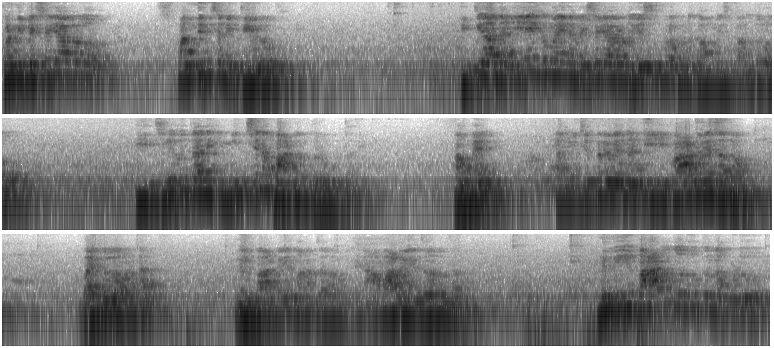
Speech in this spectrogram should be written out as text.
కొన్ని విషయాలలో స్పందించని తీరు ఇత్యాది అనేకమైన విషయాలను యేసు ప్రభుని గమనిస్తే అందులో ఈ జీవితానికి మించిన పాఠం దొరుకుతుంది. ఆమె కానీ విచిత్రం ఏంటంటే ఈ పాఠమే చదవం. బైబిల్లో ఉండ ఈ పాఠమే మనం చదవం. ఆ పాఠం ఏం చదువుతాం? నువ్వు ఈ పాఠం చదువుతున్నప్పుడు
